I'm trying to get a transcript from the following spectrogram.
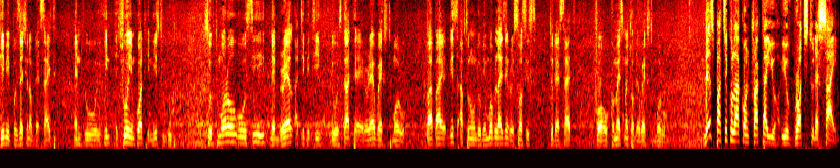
give him possession of the site, and to show him what he needs to do. So tomorrow we'll see the real activity. We will start the real works tomorrow. But by this afternoon, they'll be mobilizing resources to the site for commencement of the works tomorrow. This particular contractor you, you've brought to the site,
